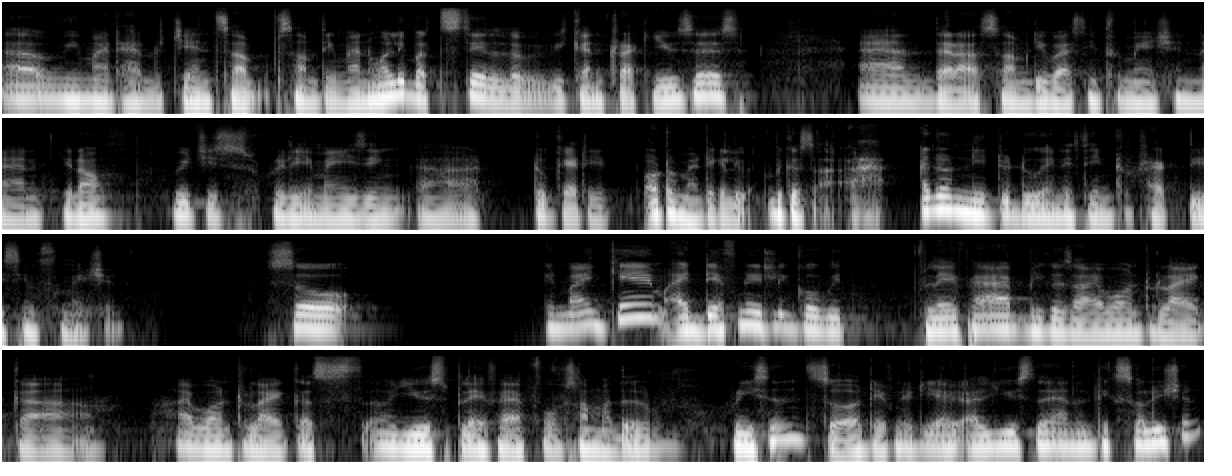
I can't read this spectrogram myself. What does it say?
Uh, we might have to change some something manually but still we can track users. And there are some device information and you know which is really amazing uh, to get it automatically because I, I don't need to do anything to track this information. So in my game, I definitely go with PlayFab because I want to like uh, I want to like uh, use PlayFab for some other reason. So definitely I'll, use the analytics solution.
